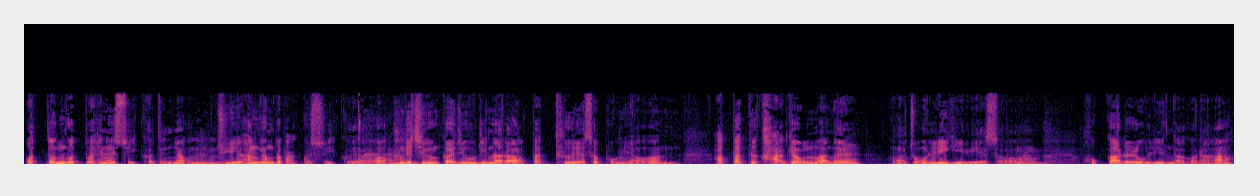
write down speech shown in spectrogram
어떤 것도 해낼 수 있거든요. 음. 주위의 환경도 바꿀 수 있고요. 네. 근데 지금까지 우리나라 아파트에서 보면 아파트 가격만을 어, 좀 올리기 위해서 음. 호가를 올린다거나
